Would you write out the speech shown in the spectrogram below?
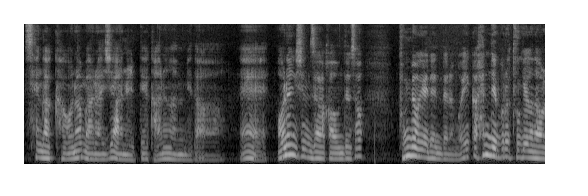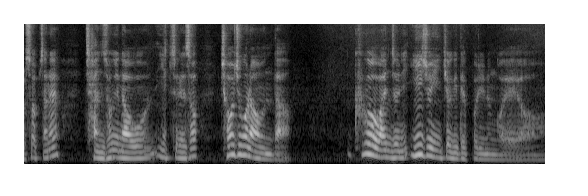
생각하거나 말하지 않을 때 가능합니다. 예, 언행심사 가운데서 분명해야 된다는 거예요. 그러니까 한 입으로 두 개가 나올 수 없잖아요. 찬송이 나온 입술에서 저주가 나온다. 그거 완전히 이주인격이 돼버리는 거예요.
